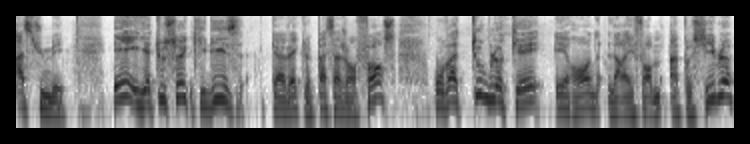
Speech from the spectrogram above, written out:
assumée. Et il y a tous ceux qui disent qu'avec le passage en force, on va tout bloquer et rendre la réforme impossible.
